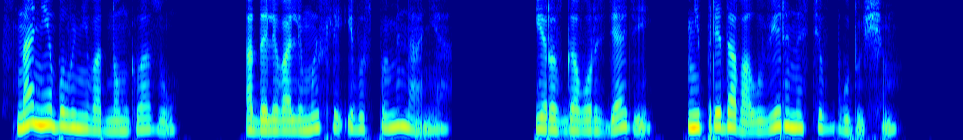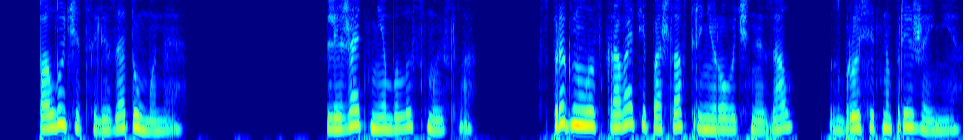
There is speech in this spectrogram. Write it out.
Сна не было ни в одном глазу. Одолевали мысли и воспоминания. И разговор с дядей не придавал уверенности в будущем. Получится ли задуманное? Лежать не было смысла. Спрыгнула с кровати и пошла в тренировочный зал сбросить напряжение.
